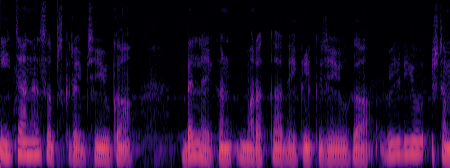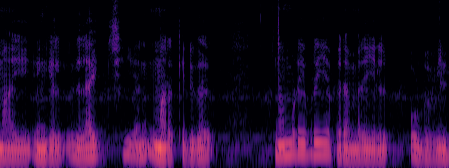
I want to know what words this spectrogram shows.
ഈ ചാനൽ സബ്സ്ക്രൈബ് ചെയ്യുക ബെൽ ഐക്കൺ മറക്കാതെ ക്ലിക്ക് ചെയ്യുക. വീഡിയോ ഇഷ്ടമായി എങ്കിൽ ലൈക്ക് ചെയ്യാൻ മറക്കരുത്. നമ്മുടെ പ്രിയ പരമ്പരയിൽ ഒടുവിൽ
